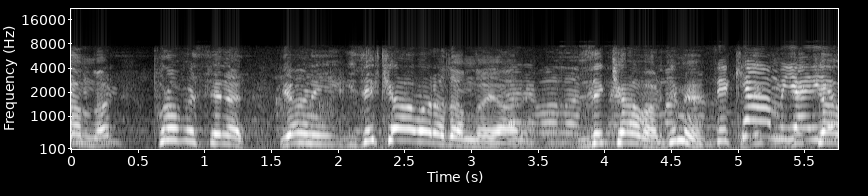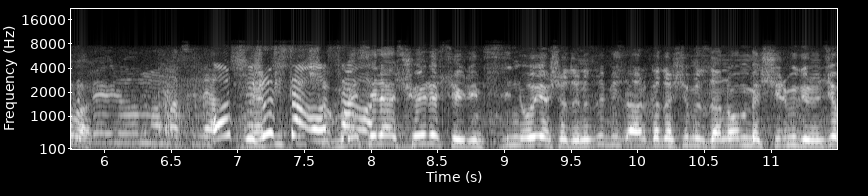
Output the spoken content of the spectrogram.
adamlar profesyonel. Yani zeka var adamda yani. Yani vallahi zeka var değil mi? Zeka mı? Yani Zeka yap- var. Böyle olmaması lazım. O Rus da olsa Mesela şöyle söyleyeyim sizin o yaşadığınızı biz arkadaşımızdan 15-20 gün önce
